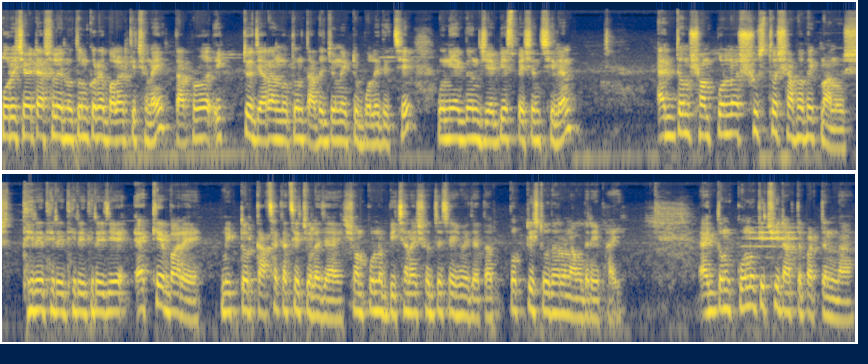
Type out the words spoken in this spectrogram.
পরিচয়টা আসলে নতুন করে বলার কিছু নেই। তারপরও একটু যারা নতুন তাদের জন্য একটু বলে দিচ্ছি। উনি একজন জেবিএস পেশেন্ট ছিলেন। একদম সম্পূর্ণ সুস্থ, স্বাভাবিক মানুষ। ধীরে ধীরে ধীরে ধীরে যে একেবারে মৃত্যুর কাছাকাছি চলে যায়, সম্পূর্ণ বিছানায় শয্যাশায়ী হয়ে যায়, তার প্রকৃষ্ট উদাহরণ আমাদের এই ভাই। একদম কোনো কিছুই নাড়তে পারতেন না,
